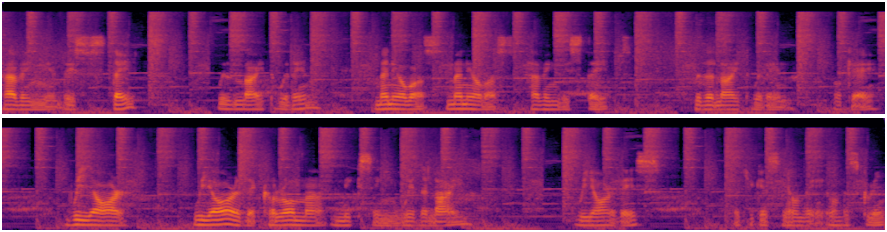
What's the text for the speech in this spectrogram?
having this state with light within many of us many of us having this state with the light within okay? We are we are the corona mixing with the lime. We are this that you can see on the on the screen.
